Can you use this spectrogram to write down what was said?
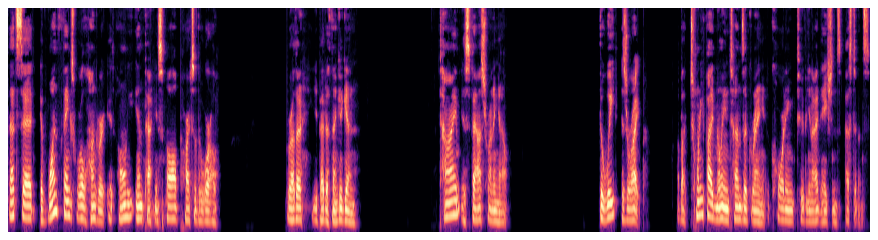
That said, if one thinks world hunger is only impacting small parts of the world, brother, you better think again. Time is fast running out. The wheat is ripe, about 25 million tons of grain, according to the United Nations estimates.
